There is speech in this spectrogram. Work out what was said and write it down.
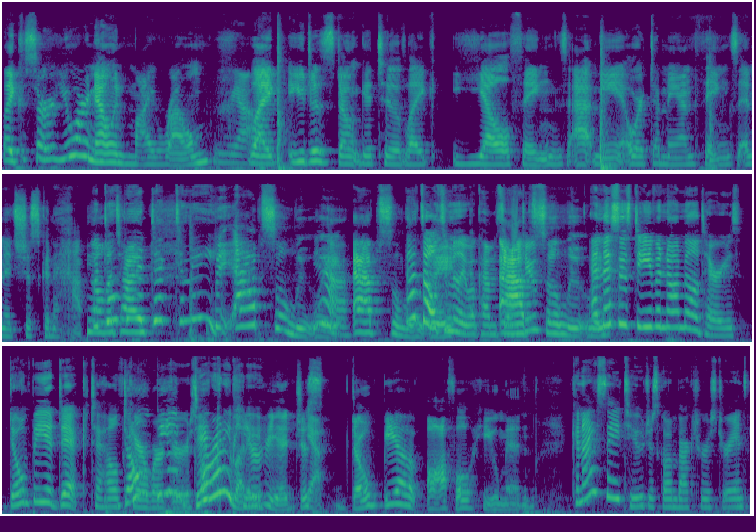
like, sir, you are now in my realm. Yeah. Like you just don't get to like yell things at me or demand things, and it's just gonna happen all Don't the time. be a dick to me. But absolutely, Yeah. absolutely. That's ultimately what comes down to. Absolutely. And this is to even non-militaries. Don't be a dick to healthcare don't workers be a dick, or anybody. Period. Just Yeah. don't be an awful human. Can I say too, just going back to restraints,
